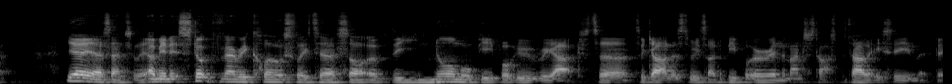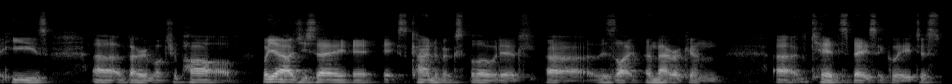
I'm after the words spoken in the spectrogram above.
Yeah, yeah, essentially. I mean, it stuck very closely to sort of the normal people who react to, to Garner's tweets, like the people who are in the Manchester hospitality scene that, that he's uh, very much a part of. But yeah, as you say, it, it's kind of exploded. Uh, there's like American uh, kids basically just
